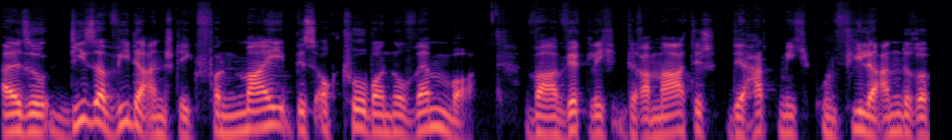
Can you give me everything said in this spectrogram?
Also dieser Wiederanstieg von Mai bis Oktober, November war wirklich dramatisch. Der hat mich und viele andere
